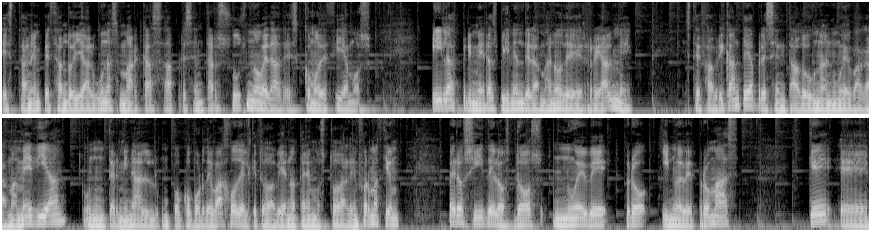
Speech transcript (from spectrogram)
están empezando ya algunas marcas a presentar sus novedades, como decíamos. Y las primeras vienen de la mano de Realme, este fabricante ha presentado una nueva gama media, con un terminal un poco por debajo del que todavía no tenemos toda la información, pero sí de los dos 9 Pro y 9 Pro Más, que eh,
